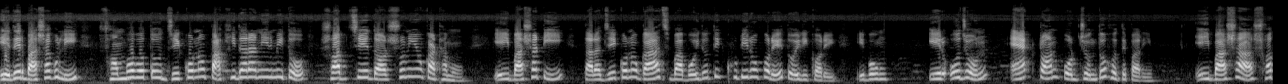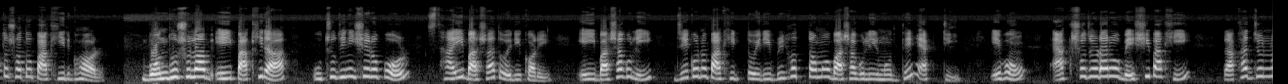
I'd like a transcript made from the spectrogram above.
এদের বাসাগুলি সম্ভবত যে কোনো পাখি দ্বারা নির্মিত সবচেয়ে দর্শনীয় কাঠামো। এই বাসাটি তারা যে কোনো গাছ বা বৈদ্যুতিক খুঁটির ওপরে তৈরি করে এবং এর ওজন এক টন পর্যন্ত হতে পারে। এই বাসা শত শত পাখির ঘর। বন্ধুসুলভ এই পাখিরা উঁচু জিনিসের ওপর স্থায়ী বাসা তৈরি করে। এই বাসাগুলি যে কোনো পাখির তৈরি বৃহত্তম বাসাগুলির মধ্যে একটি এবং একশো জোড়ারও বেশি পাখি রাখার জন্য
